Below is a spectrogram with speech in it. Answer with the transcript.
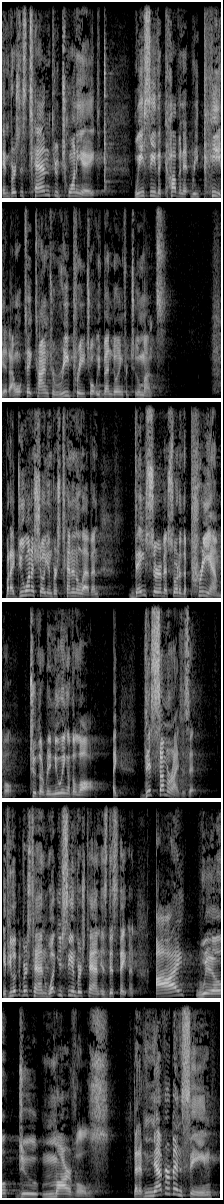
In verses 10 through 28, we see the covenant repeated. I won't take time to repreach what we've been doing for two months. But I do want to show you in verse 10 and 11, they serve as sort of the preamble to the renewing of the law. Like, this summarizes it. If you look at verse 10, what you see in verse 10 is this statement I will do marvels that have never been seen,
